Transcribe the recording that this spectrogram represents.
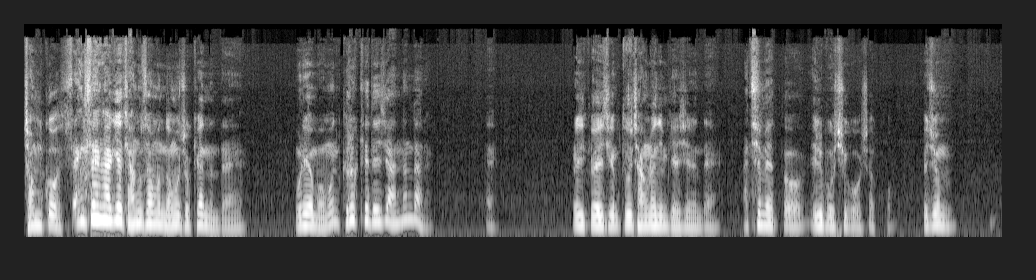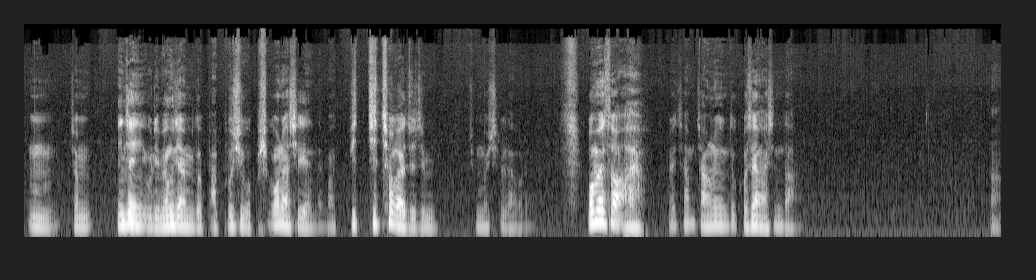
젊고 쌩쌩하게 장수하면 너무 좋겠는데 우리의 몸은 그렇게 되지 않는다는. 네. 우리 교회 지금 두 장로님 계시는데 아침에 또 일 보시고 오셨고 요즘 음, 좀 굉장히 우리 명장님도 바쁘시고 피곤하시겠는데 막 지쳐가지고 지금 주무시려고 그래요. 보면서 아유 그래 참 장로님도 고생하신다. 어,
